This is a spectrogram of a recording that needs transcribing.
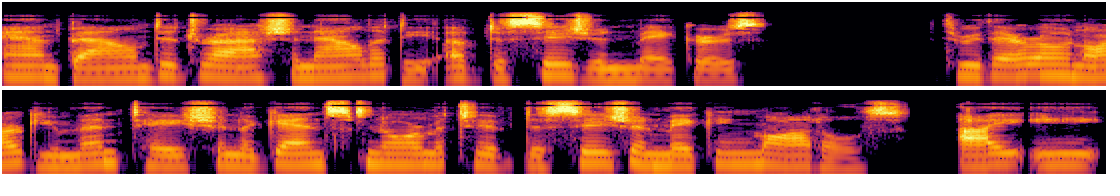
and bounded rationality of decision makers. Through their own argumentation against normative decision making models, i.e.,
